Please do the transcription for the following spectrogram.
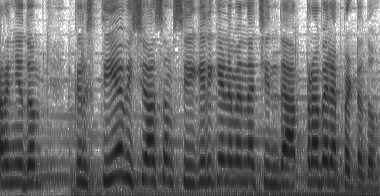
അറിഞ്ഞതും ക്രിസ്തീയ വിശ്വാസം സ്വീകരിക്കണമെന്ന ചിന്ത പ്രബലപ്പെട്ടതും.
